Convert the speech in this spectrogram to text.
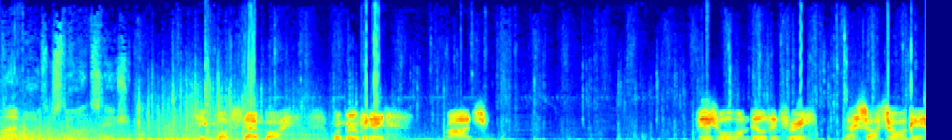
My boys are still on station. Keep them on standby. We're moving in. Raj. Visual on building three. That's our target.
